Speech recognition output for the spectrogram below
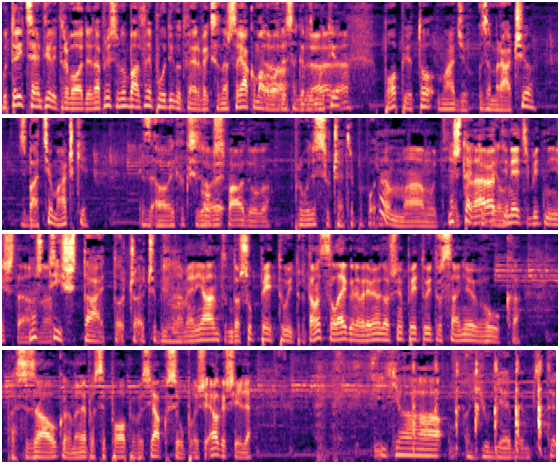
u 3 centilitra vode. Napravio sam baltane puding od Fairvexa. Znaš, sa jako malo Da, vode sam ga da, razmotio. da. Popio to mlađu, zamračio, izbacio mačke, za, ovaj, kako se zove, si spavao dugo? probudio se u 4 popodne. A, mamu ti. Znaš šta je to Naravno bilo? ti neće biti ništa. Znaš ono. ti šta je to čoveče bilo? Na meni je Anton došao u pet ujutru. Tamo se legao na vreme, došao u pet ujutru sanjao je Vuka. Pa se zaukao na mene, pa se pope, pa se jako se upleši. Evo ga šilja. Ja, ju jebem ti.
